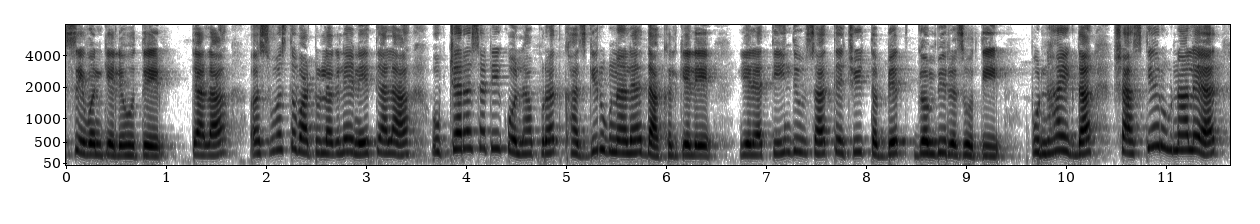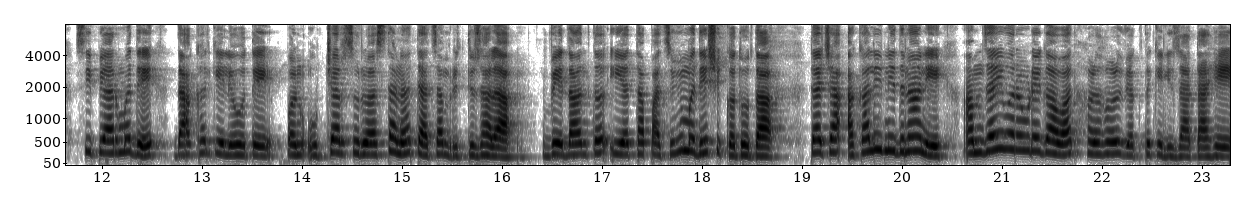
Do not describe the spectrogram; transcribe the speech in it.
सेवन केले होते. त्याला अस्वस्थ वाटू लागल्याने त्याला उपचारासाठी कोल्हापुरात खासगी रुग्णालयात दाखल केले. गेल्या तीन दिवसात त्याची तब्येत गंभीरच होती. पुन्हा एकदा शासकीय रुग्णालयात सी पी आरमध्ये दाखल केले होते पण उपचार सुरू असताना त्याचा मृत्यू झाला. वेदांत इयत्ता पाचवीमध्ये शिकत होता. त्याच्या अकाली निधनाने आमजाई वरवडे गावात हळहळ व्यक्त केली जात आहे.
